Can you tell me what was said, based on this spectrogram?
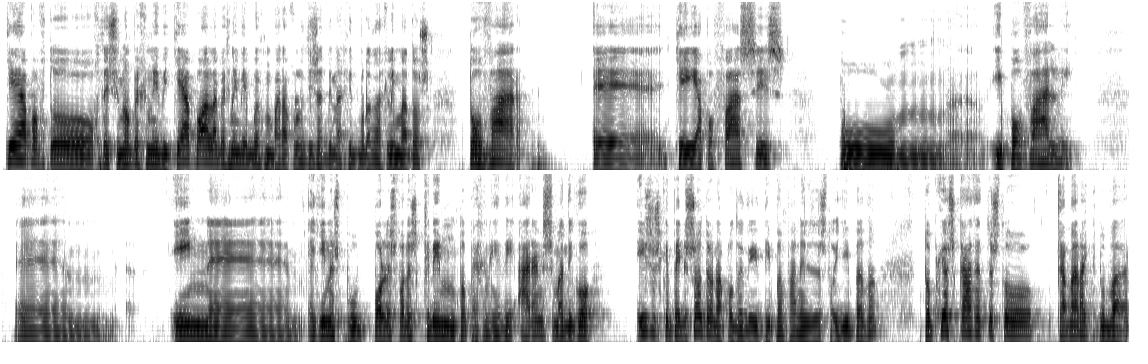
και από αυτό το χθεσινό παιχνίδι και από άλλα παιχνίδια που έχουμε παρακολουθήσει από την αρχή του πρωταθλήματος, το VAR ε, και οι αποφάσεις που υποβάλλει ε, είναι εκείνες που πολλές φορές κρίνουν το παιχνίδι, άρα είναι σημαντικό ίσως και περισσότερο από το διαιτητή που εμφανίζεται στο γήπεδο, το ποιος κάθεται στο καμαράκι του ΒΑΡ.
